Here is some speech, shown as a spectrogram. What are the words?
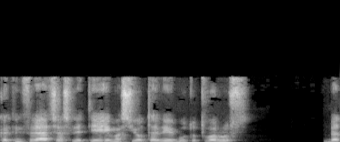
kad infliacijos lėtėjimas JOTV būtų tvarus. Be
